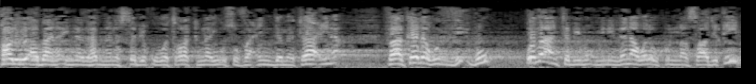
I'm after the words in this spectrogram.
قالوا يا أبانا إنا ذهبنا نستبق وتركنا يوسف عند متاعنا فأكله الذئب وما أنت بمؤمن لنا ولو كنا صادقين.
